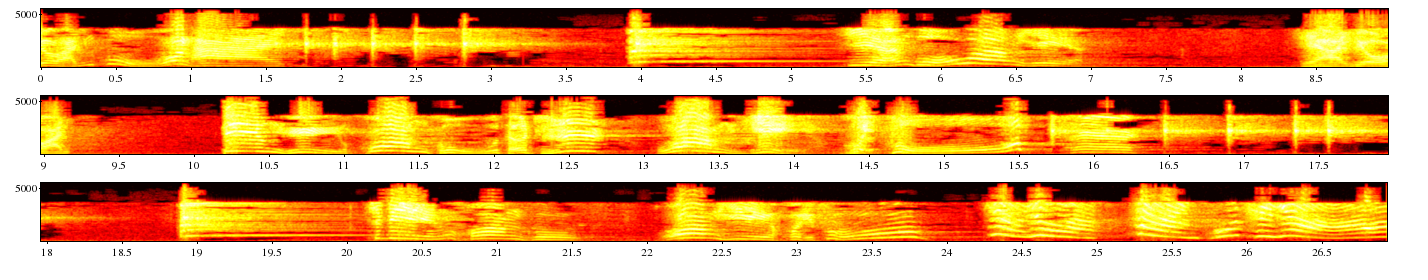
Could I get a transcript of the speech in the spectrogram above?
员过来，见过王爷。家园禀于皇姑得知，王爷回府。是。启禀皇姑，王爷回府。家园，赶过去呀。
